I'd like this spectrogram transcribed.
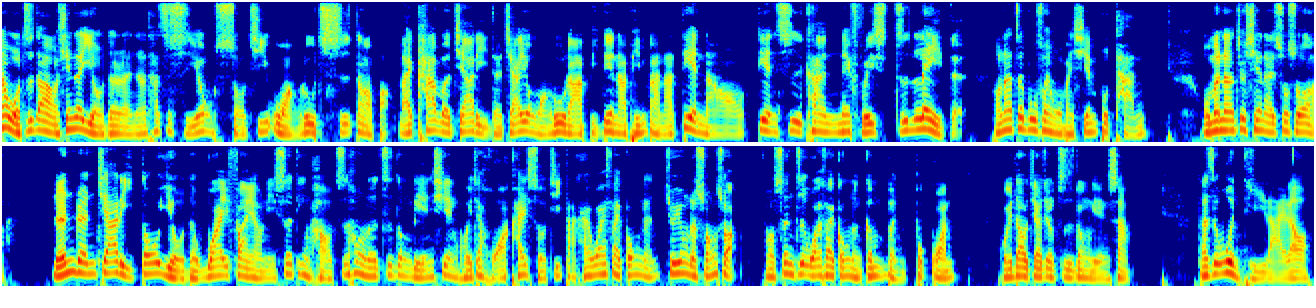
那我知道现在有的人呢，他是使用手机网络吃到饱来 cover 家里的家用网络啦、笔电啊、平板啊、电脑、电视看 Netflix 之类的。哦，那这部分我们先不谈，我们呢就先来说说啊，人人家里都有的 WiFi 哦，你设定好之后呢，自动连线回家，划开手机，打开 WiFi 功能，就用的爽爽。哦，甚至 WiFi 功能根本不关，回到家就自动连上。但是问题来了，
